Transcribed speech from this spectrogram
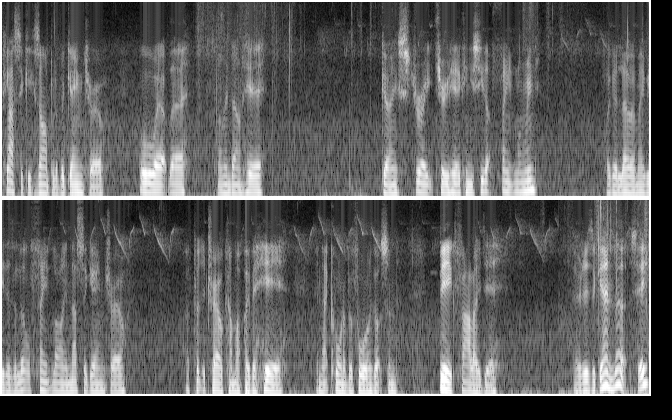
Classic example of a game trail all the way up there, coming down here, going straight through here. Can you see that faint line? If I go lower, maybe there's a little faint line. That's a game trail. I've put the trail come up over here in that corner before and got some big fallow deer. There it is again, look, see?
